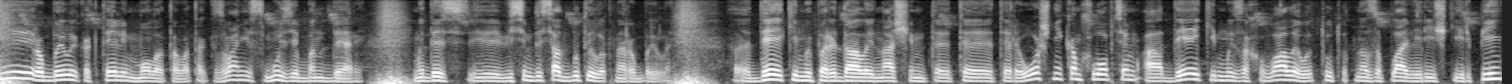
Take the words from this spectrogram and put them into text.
і робили коктейлі Молотова, так звані смузі Бандери. Ми десь е, 80 бутилок наробили. Е, Деякі ми передали нашим ТРОшникам, хлопцям, а деякі ми заховали отут, от на заплаві річки Ірпінь,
